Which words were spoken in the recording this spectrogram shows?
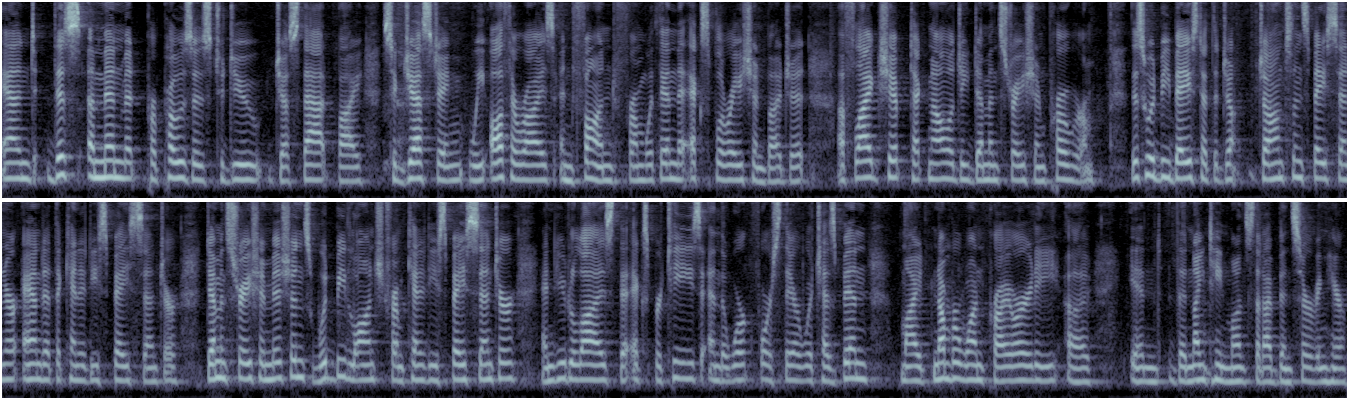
And this amendment proposes to do just that by suggesting we authorize and fund from within the exploration budget a flagship technology demonstration program. This would be based at the Jo- Johnson Space Center and at the Kennedy Space Center. Demonstration missions would be launched from Kennedy Space Center and utilize the expertise and the workforce there, which has been my number one priority uh, in the 19 months that I've been serving here.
